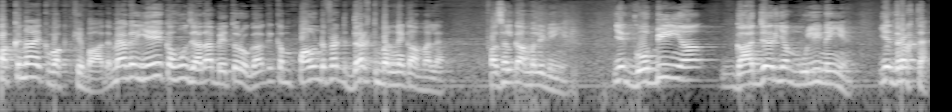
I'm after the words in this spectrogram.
पकना एक वक्त के बाद मैं अगर ये कहूँ ज़्यादा बेहतर होगा कि कंपाउंड इफ़ेक्ट दरख्त बनने का अमल है। फ़सल का अमल ही नहीं है। ये गोभी या गाजर या मूली नहीं है। ये दरख्त है।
